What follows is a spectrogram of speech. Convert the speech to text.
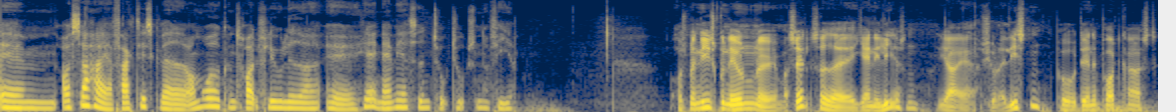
Øhm, og så har jeg faktisk været områdekontrolflyveleder øh, her i Navia siden 2004. Hvis man lige skulle nævne øh, mig selv, så hedder jeg Jan Eliassen. Jeg er journalisten på denne podcast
